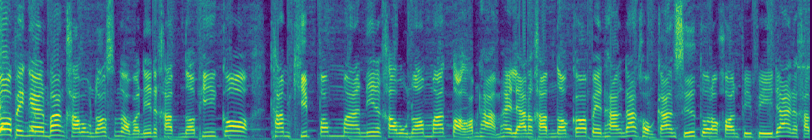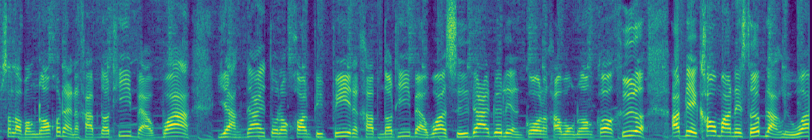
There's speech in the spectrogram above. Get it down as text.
ก็เป็นไงบ้างครับวงน้องสำหรับวันนี้นะครับเนาะพี่ก็ทำคลิปประมาณนี้นะครับวงน้องมาตอบคำถามให้แล้วนะครับเนาะก็เป็นทางด้านของการซื้อตัวละครฟรีๆได้นะครับสำหรับวงน้องคนไหนนะครับเนาะที่แบบว่าอยากได้ตัวละครฟรีๆนะครับเนาะที่แบบว่าซื้อได้ด้วยเหรียญโกนะครับวงน้องก็คืออัปเดตเข้ามาในเซิร์ฟหลักหรือว่า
